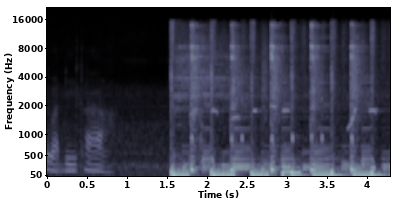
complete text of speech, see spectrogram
สวัสดีค่ะ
